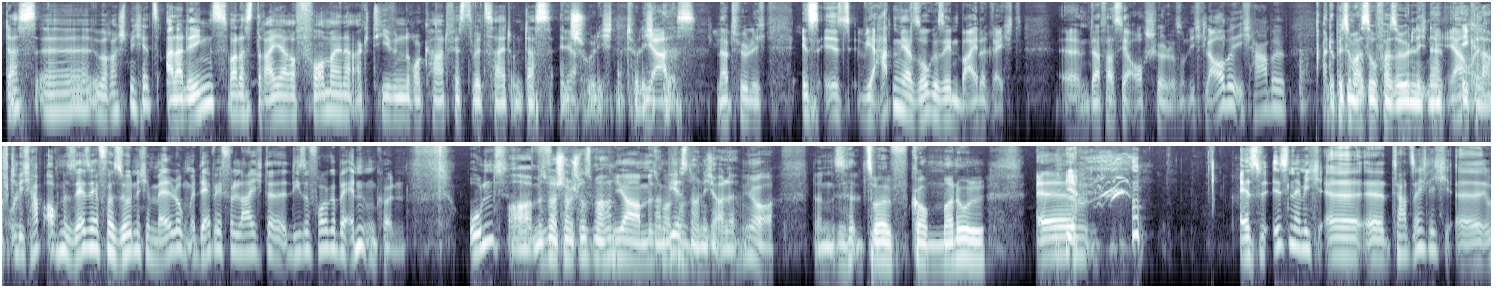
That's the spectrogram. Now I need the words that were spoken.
Das äh, überrascht mich jetzt. Allerdings war das drei Jahre vor meiner aktiven Rock Hard Festival Zeit und das entschuldigt natürlich ja, alles. natürlich. Es ist, wir hatten ja so gesehen beide recht. Ähm, das, was ja auch schön ist. Und ich glaube, ich habe Du bist immer so versöhnlich, ne? Ja, Ekelhaft. Und, und ich habe auch eine sehr, sehr versöhnliche Meldung, mit der wir vielleicht äh, diese Folge beenden können. Und. oh, müssen wir schon Schluss machen? Ja, müssen Mein wir Bier schon. ist noch nicht alle. Ja, dann ist es 12,0. Ähm, Es ist nämlich äh, äh, tatsächlich, äh,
